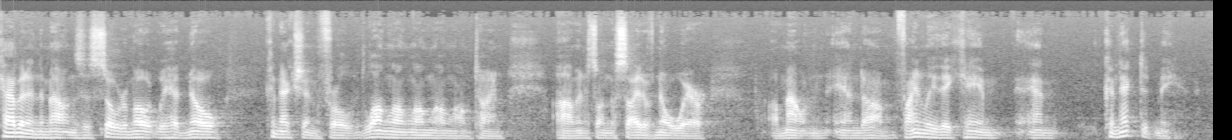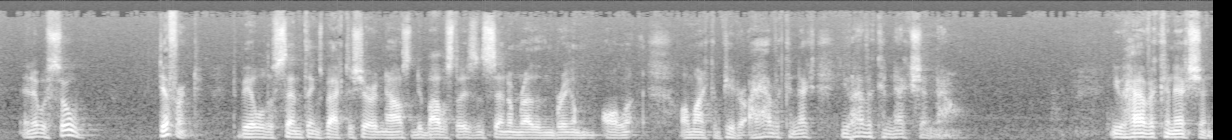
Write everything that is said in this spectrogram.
cabin in the mountains is so remote, we had no connection for a long, long, long, long, long time um, and it's on the side of nowhere, a mountain. And um, finally, they came and connected me, and it was so different to be able to send things back to Sheridan House and do Bible studies and send them rather than bring them all on my computer. I have a connection. You have a connection now. You have a connection.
